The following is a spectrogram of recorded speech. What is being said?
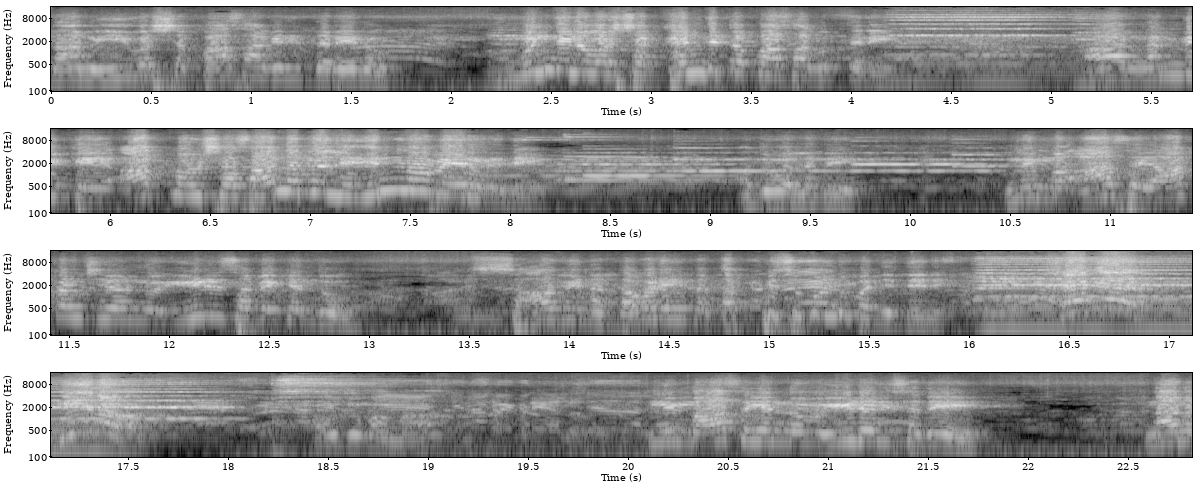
ನಾನು ಈ ವರ್ಷ ಪಾಸ್ ಆಗದಿದ್ದರೇನು ಮುಂದಿನ ವರ್ಷ ಖಂಡಿತ ಪಾಸ್ ಆಗುತ್ತೇನೆ ಆ ನಂಬಿಕೆ ಆತ್ಮವಿಶ್ವಾಸ ನನ್ನಲ್ಲಿ ಇನ್ನೂ ಬೇರೂರಿದೆ. ಅದು ಅಲ್ಲದೆ ನಿಮ್ಮ ಆಸೆ ಆಕಾಂಕ್ಷೆಯನ್ನು ಈಡಿಸಬೇಕೆಂದು ಸಾವಿನ ದವಡೆಯಿಂದ ತಪ್ಪಿಸಿಕೊಂಡು ಬಂದಿದ್ದೇನೆ. ನೀನು! ಹೌದು ಮಾಮ. ನಿಮ್ಮ ಆಸೆಯನ್ನು ಈಡೇರಿಸದೆ ನಾನು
